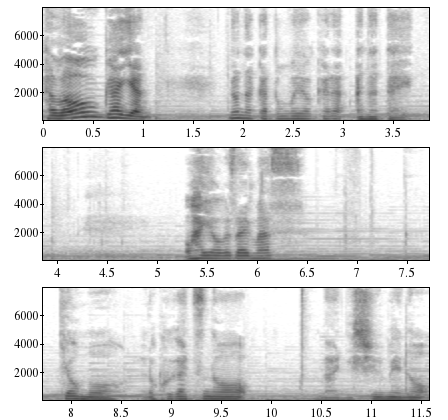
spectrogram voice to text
Hello ガイアン野中智代からあなたへ。おはようございます。今日も6月の、まあ、2週目の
